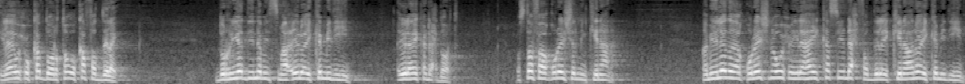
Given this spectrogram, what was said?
ilaahay wuxuu ka doorto uu ka fadilay duriyadii nebi ismaaciilu ay ka mid yihiin ayuu ilaahay ka dhex doortay wastafaa quraysha min kinaana qabiilada qurayshna wuxuu ilaahay ka sii dhex fadilay kinaano ay ka mid yihiin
